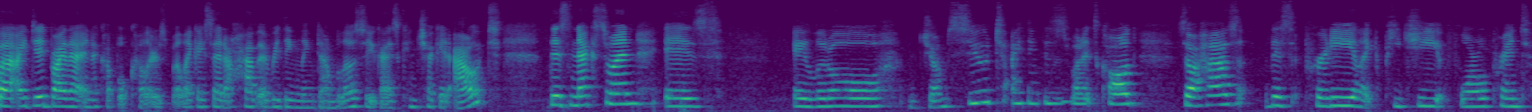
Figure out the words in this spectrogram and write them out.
but I did buy that in a couple colors. But like I said, I'll have everything linked down below so you guys can check it out. This next one is a little jumpsuit. I think this is what it's called. So it has this pretty like peachy floral print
